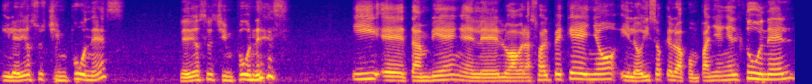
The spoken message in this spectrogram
y le dio sus chimpunes, le dio sus chimpunes, y eh, también eh, le- lo abrazó al pequeño y lo hizo que lo acompañe en el túnel,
